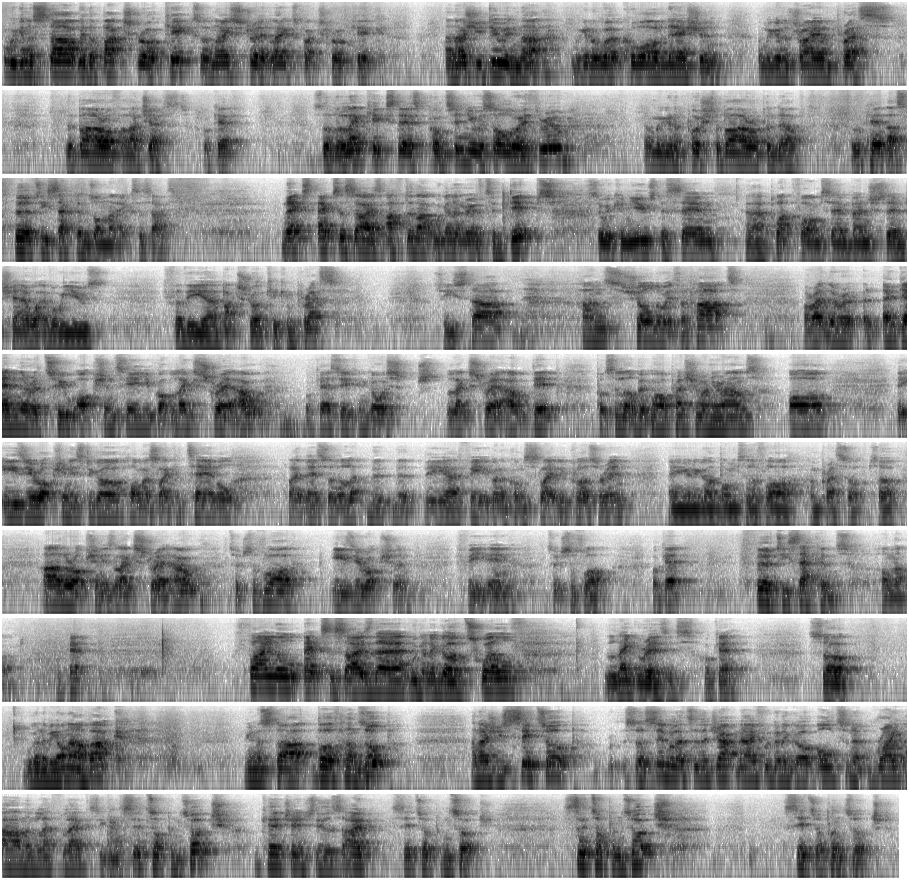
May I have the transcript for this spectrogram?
We're going to start with a backstroke kick, so nice straight legs, backstroke kick. And as you're doing that, we're going to work coordination and we're going to try and press the bar off our chest. Okay. So the leg kick stays continuous all the way through and we're going to push the bar up and down. Okay, that's 30 seconds on that exercise. Next exercise after that, we're going to move to dips. So we can use the same uh, platform, same bench, same chair, whatever we use for the uh, backstroke kick and press. So you start, hands shoulder width apart. All right, there are, again, there are two options here. You've got legs straight out. Okay, so you can go a leg straight out dip, puts a little bit more pressure on your arms. Or the easier option is to go almost like a table, like this. So the, the, the, uh, feet are going to come slightly closer in and you're going to go bum to the floor and press up. So other option is legs straight out, touch the floor. Easier option, feet in, touch the floor. Okay, 30 seconds on that one. Okay. Final exercise there, we're to go 12 leg raises. Okay, so we're to be on our back. We're to start both hands up, and as you sit up, so similar to the jackknife, we're going to go alternate right arm and left leg. So you can sit up and touch. Okay, change to the other side. Sit up and touch. Sit up and touch. Sit up and touch.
